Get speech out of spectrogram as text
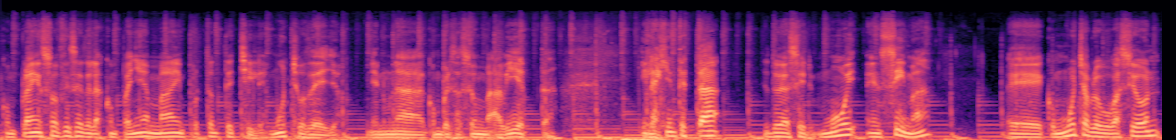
compliance officers de las compañías más importantes de Chile, muchos de ellos, en una conversación abierta. Y la gente está, yo te voy a decir, muy encima, eh, con mucha preocupación,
